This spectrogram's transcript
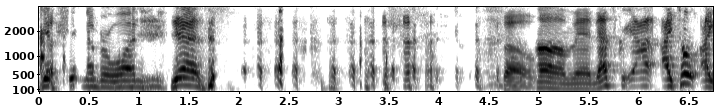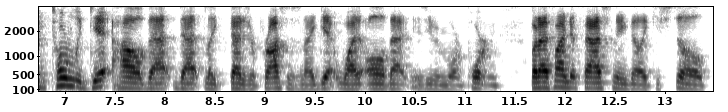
Dipshit number one. yes so Oh man, that's great. I, I to- I totally get how that that like that is your process, and I get why all of that is even more important. But I find it fascinating that like you still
